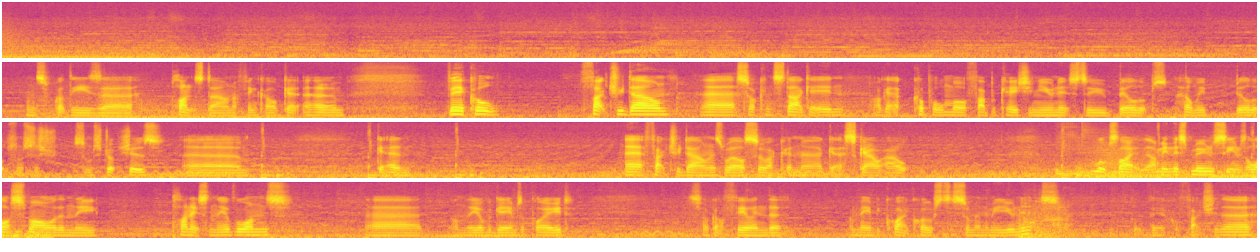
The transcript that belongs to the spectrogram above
Once I've got these uh, plants down, I think I'll get um, vehicle factory down uh, so I can start getting I'll get a couple more fabrication units to build up help me build up some some structures um, get an air factory down as well so I can uh, get a scout out. Looks like I mean this moon seems a lot smaller than the planets on the other ones uh, on the other games I played. So I've got a feeling that I may be quite close to some enemy units factory there.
